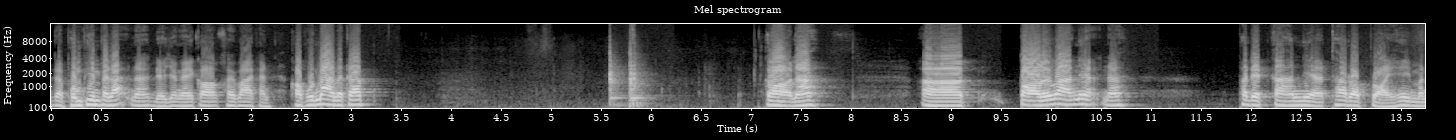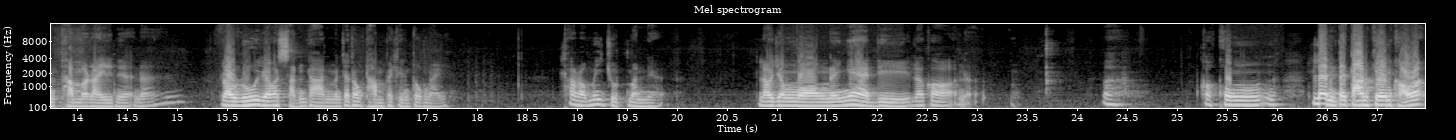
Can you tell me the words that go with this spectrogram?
เดี๋ยวผมพิมพ์ไปละนะ เดี๋ยวยังไงก็ค่อยว่ากัน ขอบคุณมากนะครับ ก็นะต่อเลยว่าเนี่ยนะเผด็จการเนี่ยถ้าเราปล่อยให้มันทำอะไรเนี่ยนะเรารู้อยู่ว่าสันดานมันจะต้องทำไปถึงตรงไหน ถ้าเราไม่หยุดมันเนี่ยเรายังมองในแง่ดีแล้วก็นะ ก็คงเล่นไปตามเกมเขาอะ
